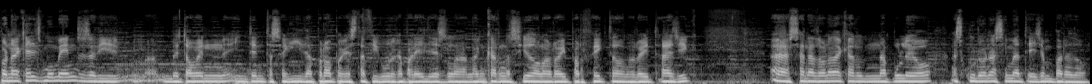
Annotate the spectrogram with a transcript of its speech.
però en aquells moments, és a dir, Beethoven intenta seguir de prop aquesta figura que per ell és l'encarnació de l'heroi perfecte, de l'heroi tràgic, eh, se n'adona que Napoleó es corona a si mateix emperador.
